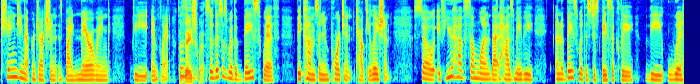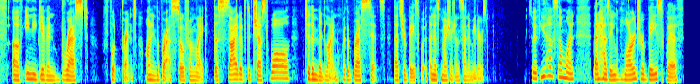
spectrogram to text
changing that projection is by narrowing the implant. The so base is, width. So this is where the base width becomes an important calculation. So if you have someone that has maybe and a base width is just basically the width of any given breast footprint on the breast. So from like the side of the chest wall to the midline where the breast sits, that's your base width, and it's measured in centimeters. So if you have someone that has a larger base width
